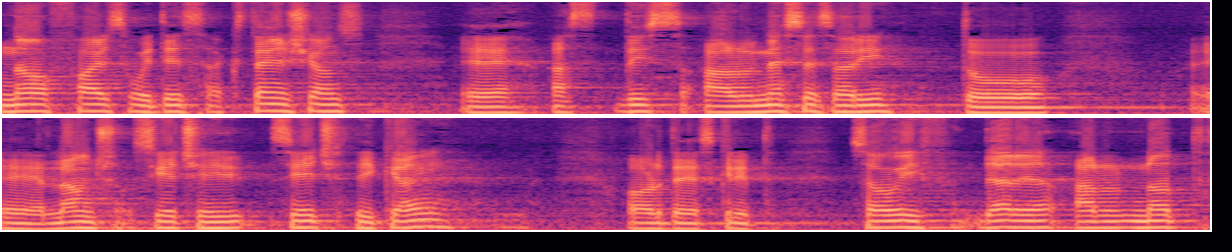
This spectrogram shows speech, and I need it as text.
no files with these extensions, uh, as these are necessary to uh, launch CH CHDK or the script. So if there are not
